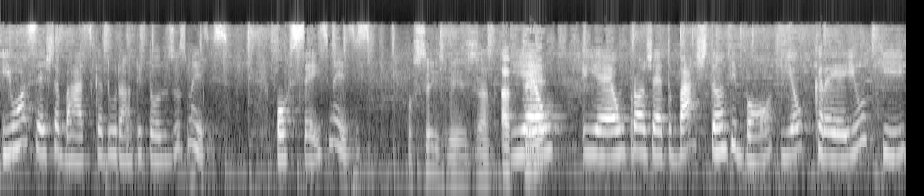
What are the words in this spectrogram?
e uma cesta básica durante todos os meses, por seis meses por seis meses. Até... E, é um, e é um projeto bastante bom e eu creio que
